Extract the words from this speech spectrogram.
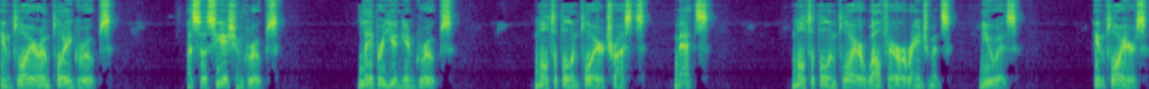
Employer-employee groups Association groups Labor union groups Multiple employer trusts, METs Multiple employer welfare arrangements, MEWAs Employers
